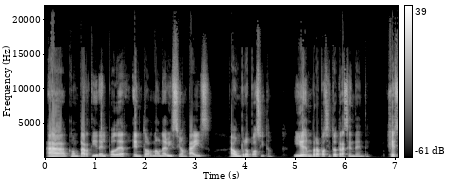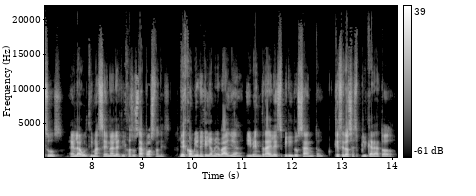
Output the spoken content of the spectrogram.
a compartir el poder en torno a una visión país, a un propósito. Y es un propósito trascendente. Jesús, en la última cena, les dijo a sus apóstoles, les conviene que yo me vaya y vendrá el Espíritu Santo que se los explicará todo.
